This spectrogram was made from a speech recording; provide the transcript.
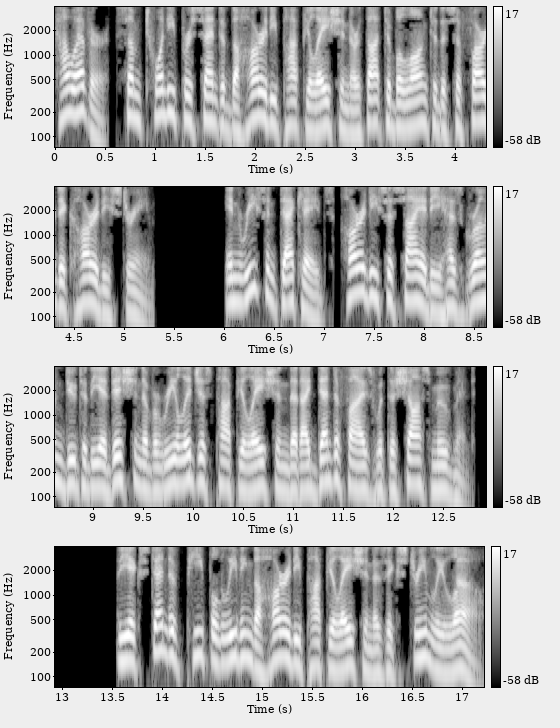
However, some 20% of the Haredi population are thought to belong to the Sephardic Haredi stream. In recent decades, Haredi society has grown due to the addition of a religious population that identifies with the Shas movement. The extent of people leaving the Haredi population is extremely low.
